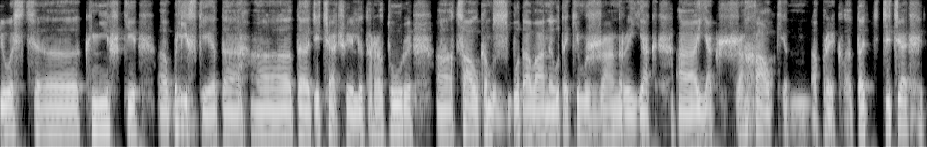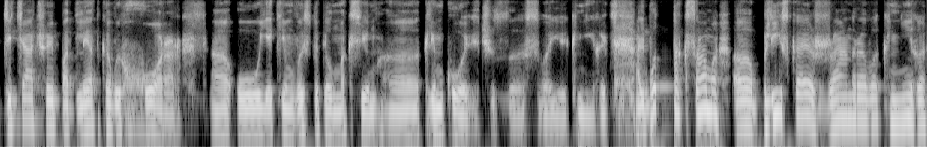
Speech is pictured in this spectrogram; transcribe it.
ёсць э, кніжкі э, блізкія да, э, да дзіцячай літаратуры э, цалкам збудаваны ў такім жанры як э, як жахалкі напрыклад дзіця дзіцячы падлеткавы хорар э, у якім выступіл Макссім клімкович з сваёй кнігай альбо таксама блізкая жанрова кніга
